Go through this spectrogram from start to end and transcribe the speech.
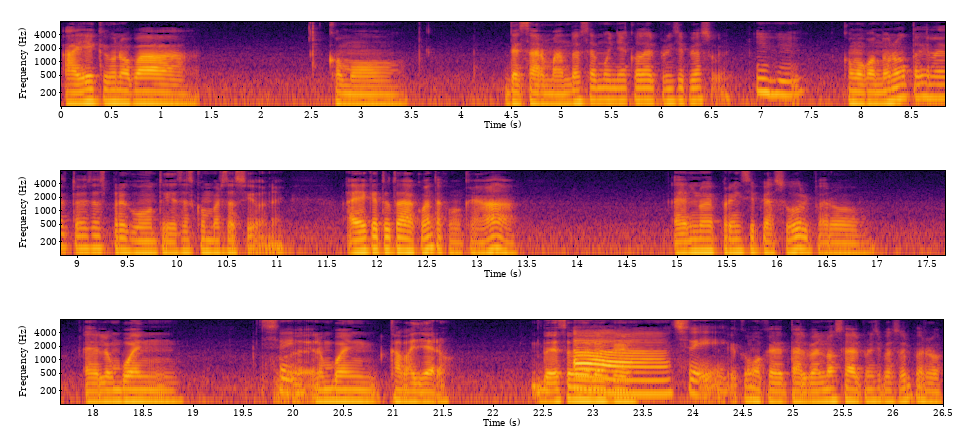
ahí es que uno va como desarmando ese muñeco del principio azul. Ujú. Como cuando uno tiene todas esas preguntas y esas conversaciones, ahí es que tú te das cuenta como que, ah, él no es príncipe azul, pero él es un buen, Sí. él es un buen caballero. De eso de Ah, sí. lo que, que como que tal vez no sea el príncipe azul, pero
